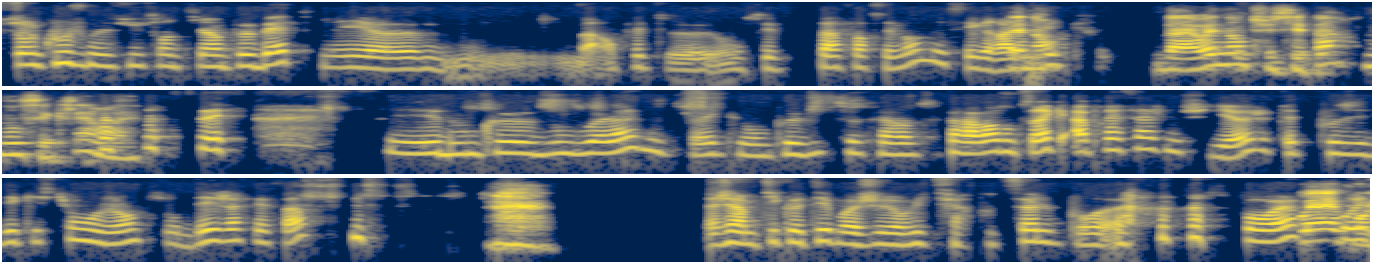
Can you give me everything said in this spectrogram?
sur le coup, je me suis sentie un peu bête, mais bah, en fait, on sait pas forcément, mais c'est gratuit. Bah, bah ouais, non, tu sais pas. Non, c'est clair. Ouais. Et donc, euh, donc voilà, c'est vrai qu'on peut vite se faire, se faire avoir. Donc c'est vrai qu'après ça, je me suis dit, ah, je vais peut-être poser des questions aux gens qui ont déjà fait ça. j'ai un petit côté, moi, j'ai envie de faire toute seule pour, pour, ouais, pour,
